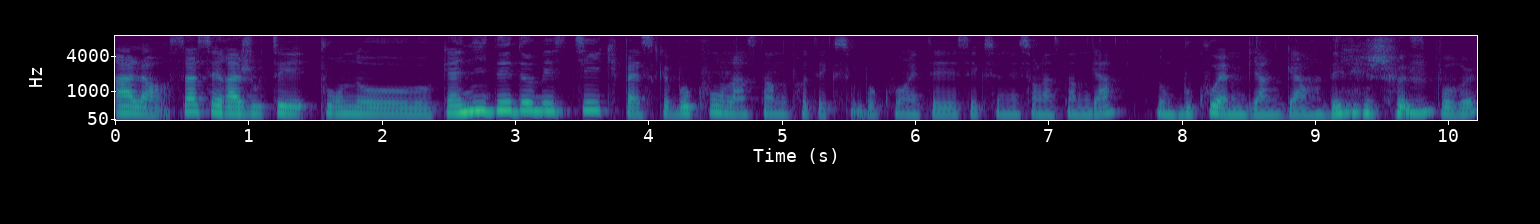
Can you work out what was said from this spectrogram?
Alors, ça, c'est rajouté pour nos canidés domestiques parce que beaucoup ont l'instinct de protection. Beaucoup ont été sélectionnés sur l'instinct de garde. Donc, beaucoup aiment bien garder les choses mhm. pour eux.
